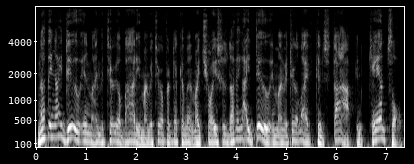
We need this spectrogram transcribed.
Nothing I do in my material body, my material predicament, my choices, nothing I do in my material life can stop, can cancel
